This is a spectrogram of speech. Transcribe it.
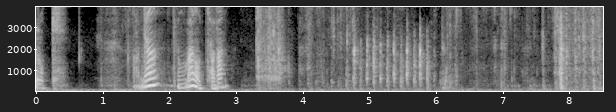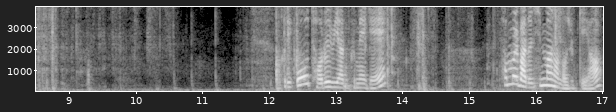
요렇게. 그러면 65,000원. 그리고 저를 위한 금액에 선물 받은 10만원 넣어줄게요.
